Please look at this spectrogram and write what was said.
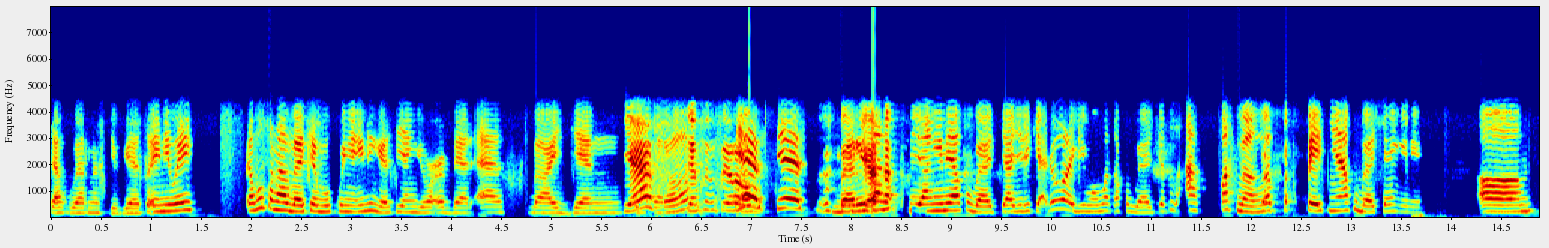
self awareness juga so anyway kamu pernah baca bukunya ini gak sih yang You're a Badass by Jen yes Sincero? Jen Sincero Yes, yes. Barusan Iya. siang ini aku baca. Jadi kayak aduh lagi momen aku baca terus ah, pas banget page-nya aku baca yang ini. Um,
